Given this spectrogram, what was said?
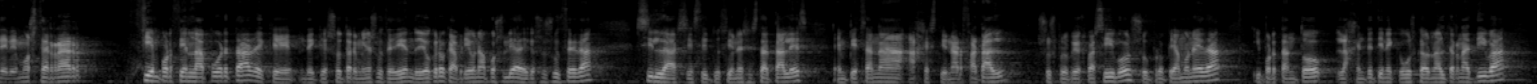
debemos cerrar 100% la puerta de que, de que eso termine sucediendo. Yo creo que habría una posibilidad de que eso suceda si las instituciones estatales empiezan a gestionar fatal sus propios pasivos, su propia moneda, y por tanto la gente tiene que buscar una alternativa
